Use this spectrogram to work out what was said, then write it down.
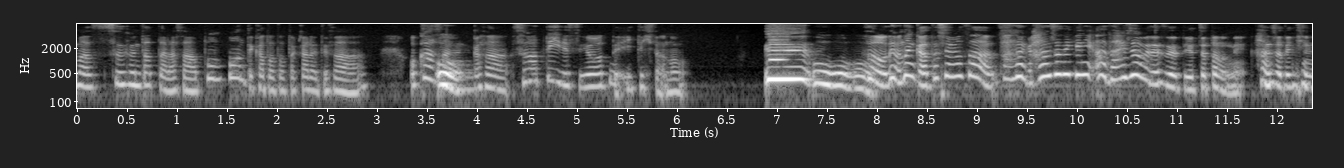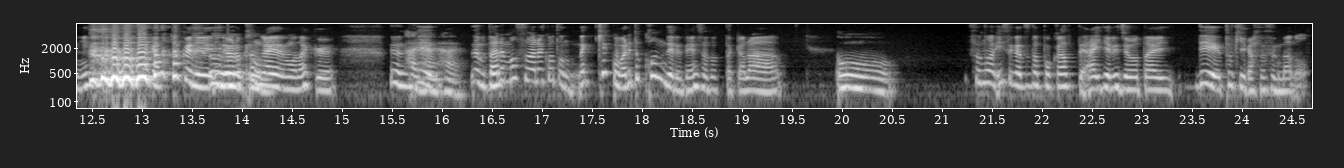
まあ、数分経ったらさポンポンって肩叩かれてさお母さんがさ「座っていいですよ」って言ってきたの。えー、おうおうおう。そうでもなんか私もさそうなんか反射的に「あ大丈夫です」って言っちゃったのね。反射的に。特にいろいろ考えもなく。ではいはいはい。でも誰も座ることな結構割と混んでる電車だったからおおその椅子がずっとポカって空いてる状態で時が進んだの。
